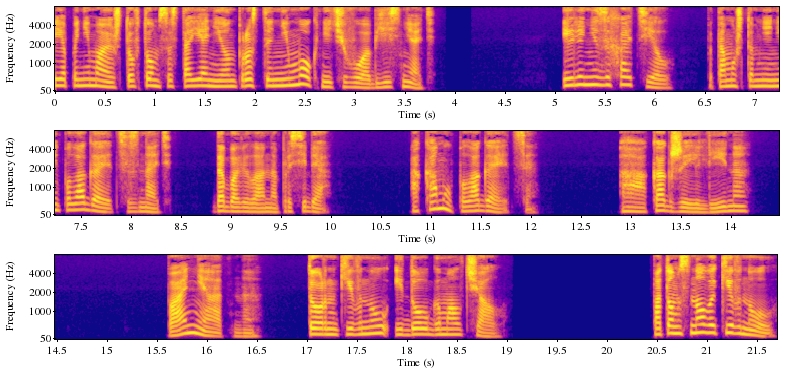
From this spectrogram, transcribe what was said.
я понимаю, что в том состоянии он просто не мог ничего объяснять. Или не захотел, потому что мне не полагается знать, — добавила она про себя. А кому полагается? А как же Элина? Понятно. Торн кивнул и долго молчал. Потом снова кивнул.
